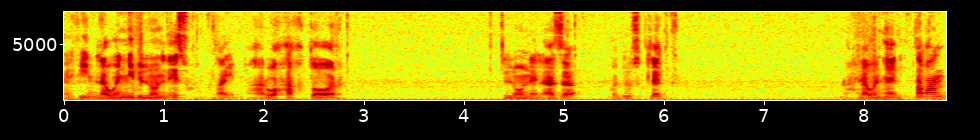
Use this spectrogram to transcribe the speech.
شايفين؟ لوني باللون الأسود. طيب هروح أختار اللون الأزرق. وادوس click. راح لونها لي. طبعا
